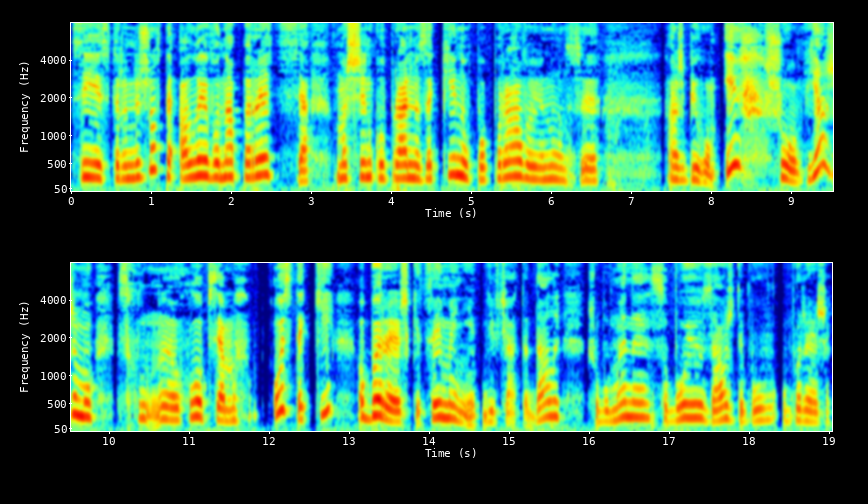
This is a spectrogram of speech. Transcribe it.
З цієї сторони жовте, але вона переться, машинку правильно закинув, поправив, ну, це аж бігом. І що? В'яжемо з е, хлопцям ось такі обережки. Це й мені дівчата дали, щоб у мене з собою завжди був обережок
